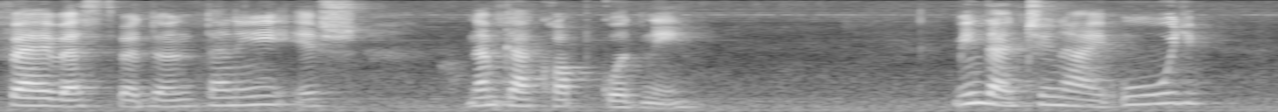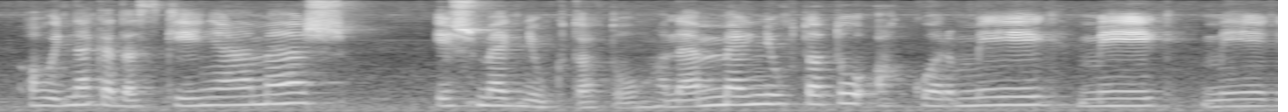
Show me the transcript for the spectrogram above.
fejvesztve dönteni, és Nem kell kapkodni. Mindent csinálj úgy, ahogy neked az kényelmes, és megnyugtató. Ha nem megnyugtató, akkor még, még, még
